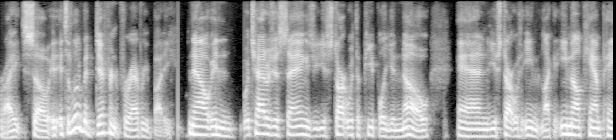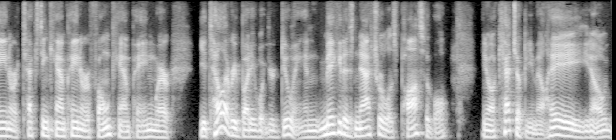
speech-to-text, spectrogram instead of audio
Right. So it's a little bit different for everybody. Now, in what Chad was just saying is you, start with the people you know, and you start with email, like an email campaign or a texting campaign or a phone campaign where you tell everybody what you're doing and make it as natural as possible you know, a catch up email. Hey, you know,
